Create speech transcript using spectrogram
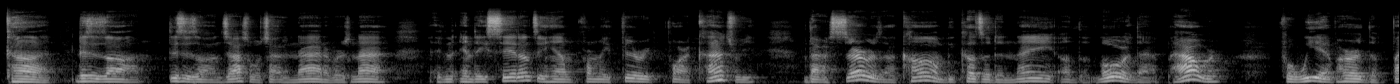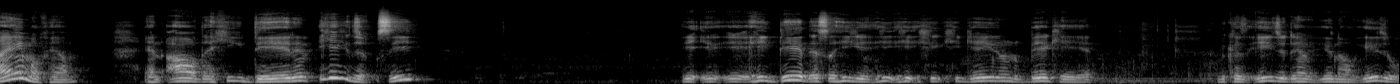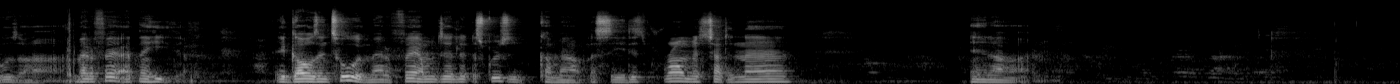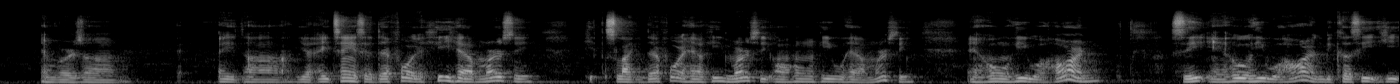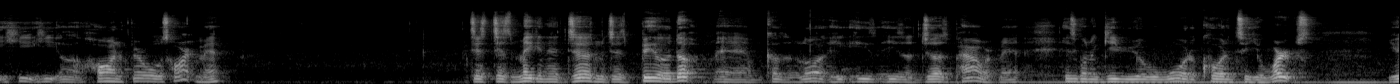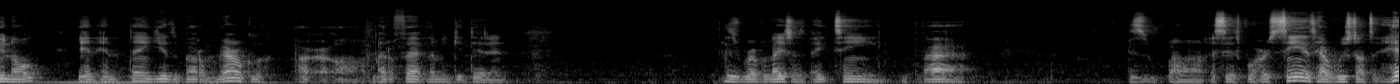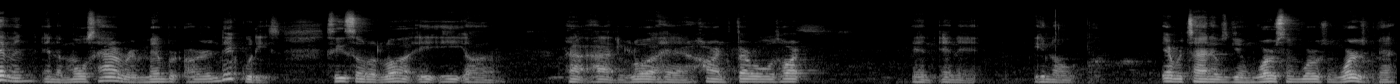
God, this is on uh, this is on uh, Joshua chapter 9 and verse 9. And, and they said unto him from a very far country, Thy servants are come because of the name of the Lord thy power, for we have heard the fame of him and all that he did in Egypt. See? He, he, he did this so he can he, he he he gave them the big head because Egypt you know Egypt was uh matter of fact I think he it goes into it matter of fact I'm gonna just let the scripture come out. Let's see this Romans chapter 9 and uh, in verse um eight uh yeah eighteen said therefore he have mercy it's like therefore have he mercy on whom he will have mercy and whom he will harden see and who he will harden because he he he he uh hardened Pharaoh's heart man just just making that judgment just build up, man. Because the Lord, he, he's he's a just power, man. He's gonna give you a reward according to your works, you know. And and the thing is about America. Uh, uh, matter of fact, let me get that in. This is Revelations 18, 5. This, uh, it says, For her sins have reached unto heaven, and the Most High remembered her iniquities. See, so the Lord, he, he um, how, how the Lord had hardened Pharaoh's heart, and and it, you know, every time it was getting worse and worse and worse, man.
